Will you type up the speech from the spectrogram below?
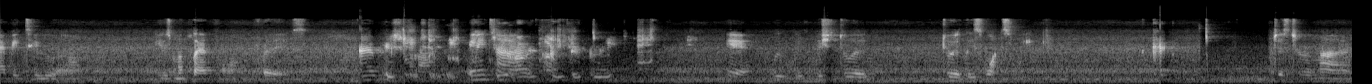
Happy to uh, use my platform for this. I appreciate you. You Anytime, always through for me. yeah, we, we, we should do it, do it at least once a week, Okay. just to remind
